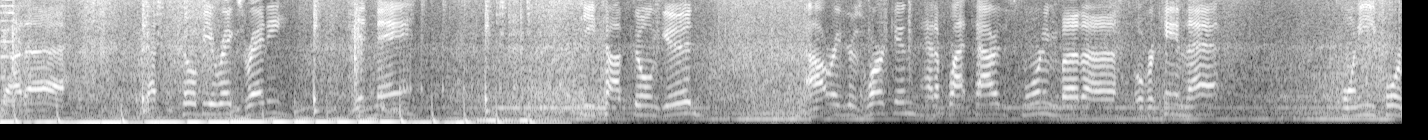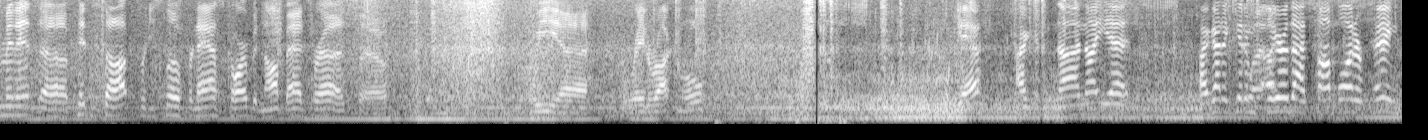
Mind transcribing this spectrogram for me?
Got uh, got some cobia rigs ready, getting T-top doing good. Outrigger's working. Had a flat tire this morning, but uh, overcame that. 24 minute uh, pit stop. Pretty slow for NASCAR, but not bad for us. So we uh, ready to rock and roll. Yeah. I, nah, not yet. I gotta get him Well, clear of that top water pink.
